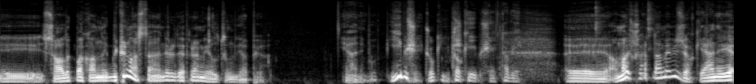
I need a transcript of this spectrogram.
e, Sağlık Bakanlığı bütün hastaneleri deprem yalıtımlı yapıyor. Yani bu iyi bir şey, çok iyi bir Çok şey. iyi bir şey tabii. Ee, ama şartnamemiz yok. Yani ya-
